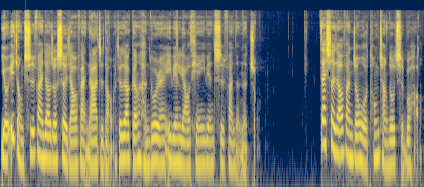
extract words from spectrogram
有一种吃饭叫做社交饭，大家知道吗？就是要跟很多人一边聊天一边吃饭的那种。在社交饭中，我通常都吃不好。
